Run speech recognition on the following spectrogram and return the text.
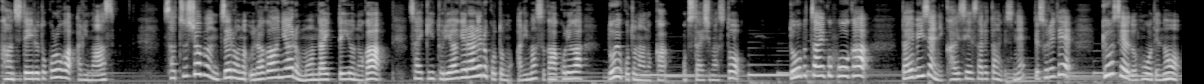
感じているところがあります。殺処分ゼロの裏側にある問題っていうのが最近取り上げられることもありますがこれがどういうことなのかお伝えしますと動物愛護法がだいぶ以前に改正されたんですね。でそれで行政の方での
